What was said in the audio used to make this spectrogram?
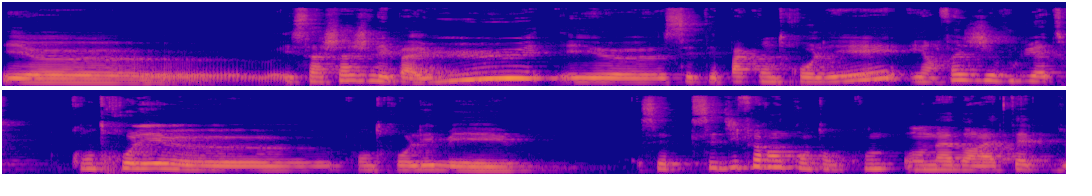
Et, et Sacha, je l'ai pas eu. Et c'était pas contrôlé. Et en fait, j'ai voulu être contrôlée, euh, contrôlée mais c'est différent quand on, a dans la tête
